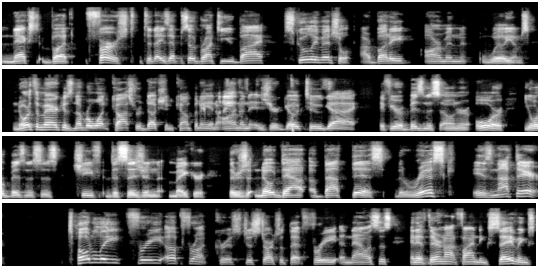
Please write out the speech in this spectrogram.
next. But first, today's episode brought to you by Schooley Mitchell, our buddy Armen Williams, North America's number one cost reduction company. And Armen is your go to guy if you're a business owner or your business's chief decision maker. There's no doubt about this. The risk is not there totally free up front, Chris. Just starts with that free analysis. And if they're not finding savings,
